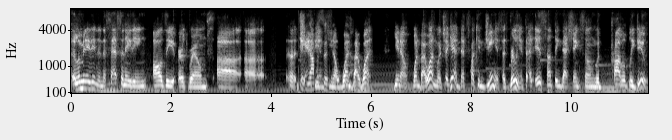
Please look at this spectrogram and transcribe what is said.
eliminating and assassinating all the Earth Realms uh, uh, uh, champions, you know, one yeah. by one. You know, one by one, which again, that's fucking genius. That's brilliant. That is something that Shang Tsung would probably do,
